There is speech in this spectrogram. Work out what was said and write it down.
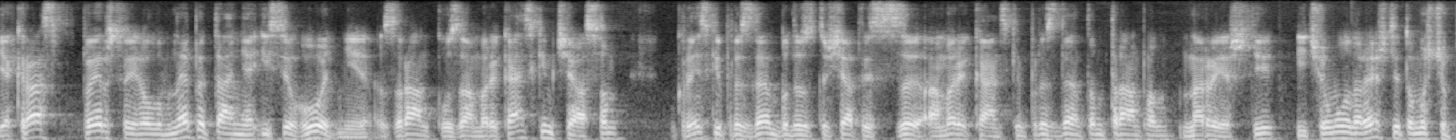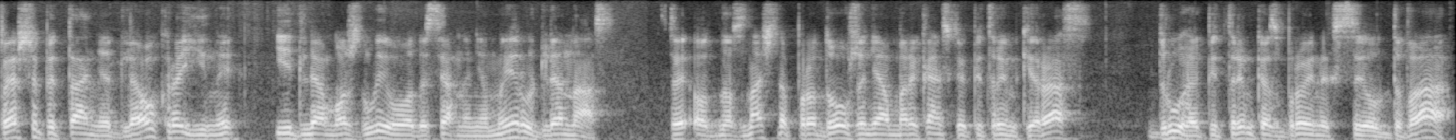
якраз перше і головне питання, і сьогодні зранку за американським часом. Український президент буде зустрічатись з американським президентом Трампом нарешті. І чому нарешті? Тому що перше питання для України і для можливого досягнення миру для нас це однозначно продовження американської підтримки. Раз друга підтримка збройних сил. Два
